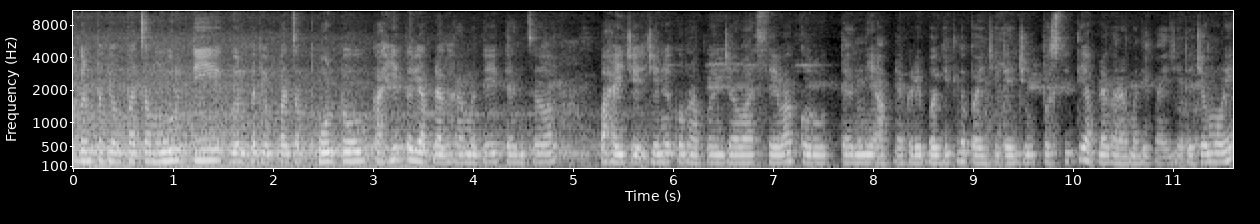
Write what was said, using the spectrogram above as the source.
गणपती बाप्पाचा मूर्ती गणपती बाप्पाचा फोटो काहीतरी आपल्या घरामध्ये त्यांचं पाहिजे जेणेकरून आपण जेव्हा सेवा करू त्यांनी आपल्याकडे बघितलं पाहिजे त्यांची उपस्थिती आपल्या घरामध्ये पाहिजे. त्याच्यामुळे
